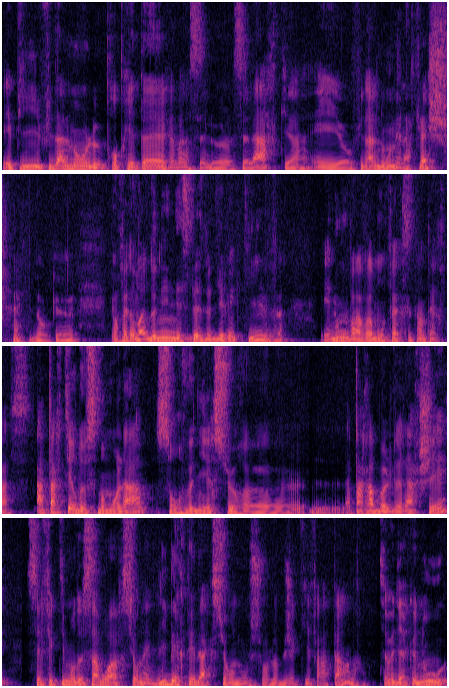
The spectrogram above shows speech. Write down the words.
Et puis finalement, le propriétaire, eh ben, c'est l'arc. Et au final, nous, on est la flèche. Donc, euh, et en fait, on va donner une espèce de directive et nous, on va vraiment faire cette interface. À partir de ce moment-là, sans revenir sur euh, la parabole de l'archer, c'est effectivement de savoir si on a une liberté d'action, nous, sur l'objectif à atteindre. Ça veut dire que nous,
